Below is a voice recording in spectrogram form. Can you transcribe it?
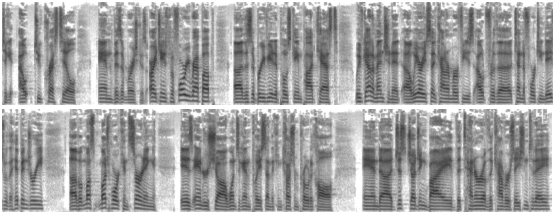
to get out to Crest Hill and visit Merichka's. All right, James, before we wrap up uh, this abbreviated post game podcast, we've got to mention it. Uh, we already said Connor Murphy's out for the 10 to 14 days with a hip injury, uh, but much, much more concerning is Andrew Shaw once again placed on the concussion protocol. And uh, just judging by the tenor of the conversation today,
